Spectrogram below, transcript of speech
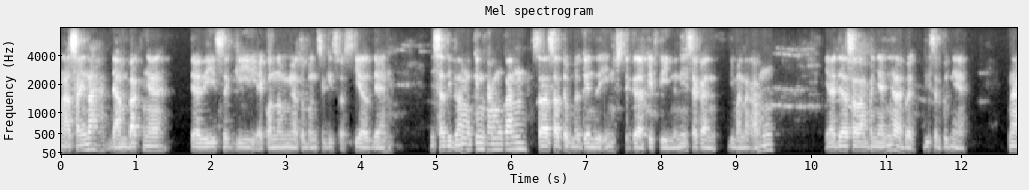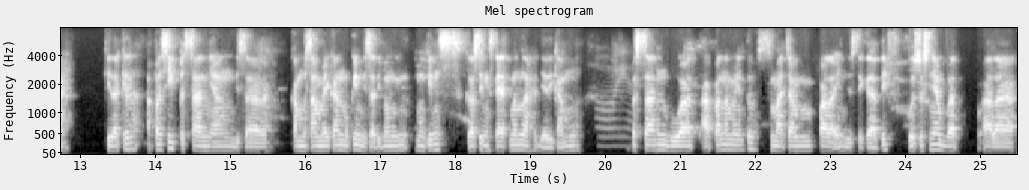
ngerasain lah dampaknya dari segi ekonomi ataupun segi sosial dan bisa dibilang mungkin kamu kan salah satu bagian dari industri kreatif di Indonesia kan, di mana kamu ya ada seorang penyanyi lah disebutnya. Nah, kira-kira apa sih pesan yang bisa kamu sampaikan? Mungkin bisa dibilang mungkin closing statement lah dari kamu oh iya pesan buat apa namanya itu semacam para industri kreatif khususnya buat para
